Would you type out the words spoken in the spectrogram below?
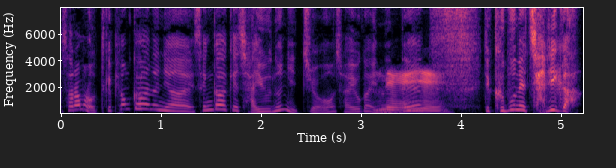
사람을 어떻게 평가하느냐 생각의 자유는 있죠. 자유가 있는데 네, 예. 이제 그분의 자리가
